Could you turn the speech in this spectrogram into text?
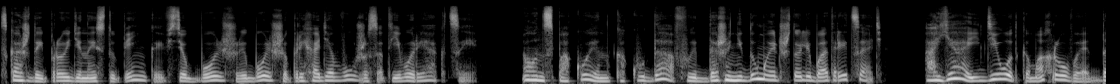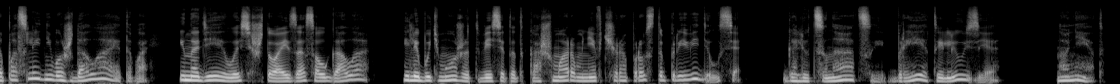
с каждой пройденной ступенькой все больше и больше приходя в ужас от его реакции. Он спокоен, как удав, и даже не думает что-либо отрицать. А я, идиотка махровая, до последнего ждала этого и надеялась, что Айза солгала — или, быть может, весь этот кошмар мне вчера просто привиделся. Галлюцинации, бред, иллюзия. Но нет,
